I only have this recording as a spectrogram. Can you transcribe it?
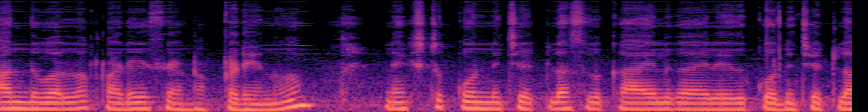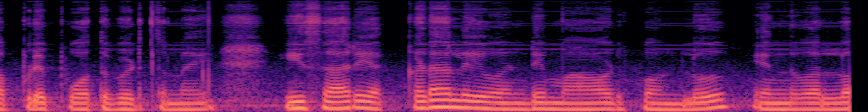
అందువల్ల పడేసాను అక్కడేను నెక్స్ట్ కొన్ని చెట్లు అసలు కాయలు కాయలేదు. కొన్ని చెట్లు అప్పుడే పూత పెడుతున్నాయి. ఈసారి ఎక్కడా లేవండి మామిడి పండ్లు. ఎందువల్ల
